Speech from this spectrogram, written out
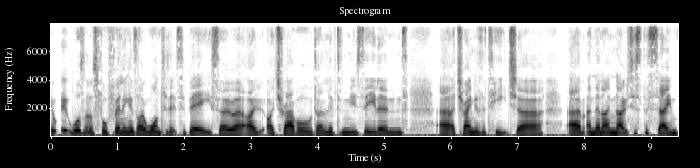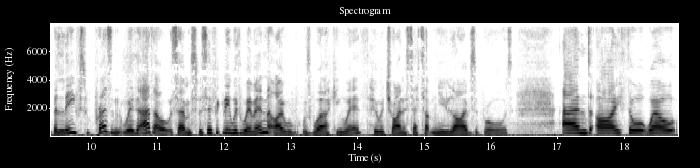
it, it wasn't as fulfilling as I wanted it to be. So uh, I, I travelled, I lived in New Zealand, uh, I trained as a teacher, um, and then I noticed the same beliefs were present with adults, um, specifically with women I w- was working with who were trying to set up new lives abroad. And I thought, well,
